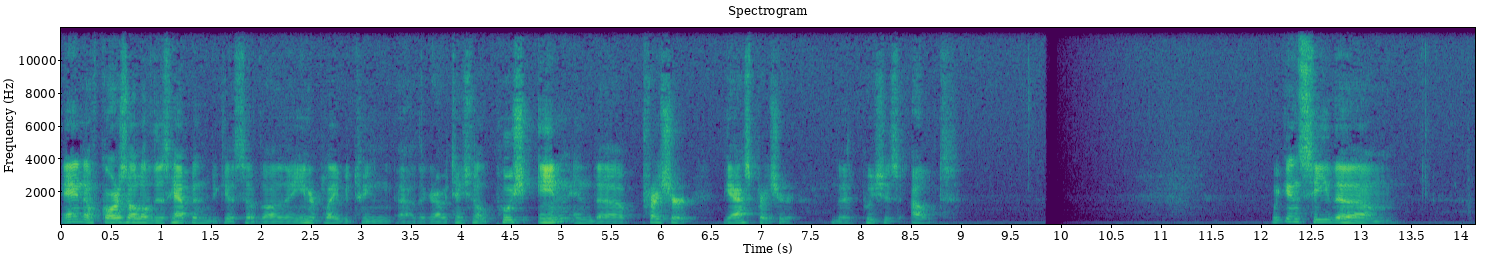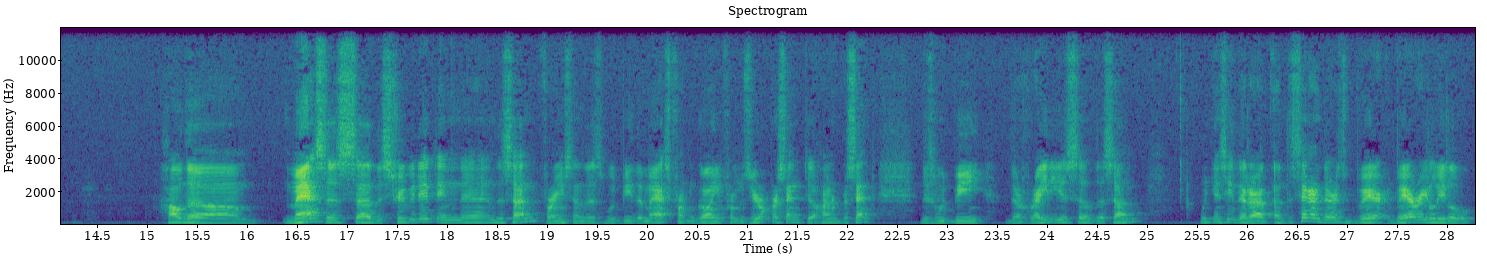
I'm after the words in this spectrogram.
And of course, all of this happens because of uh, the interplay between uh, the gravitational push in and the pressure, gas pressure that pushes out. We can see the um, how the um, mass is uh, distributed in the, in the sun. For instance, this would be the mass from going from 0% to 100%. This would be the radius of the sun. We can see that at the center there's very, very little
